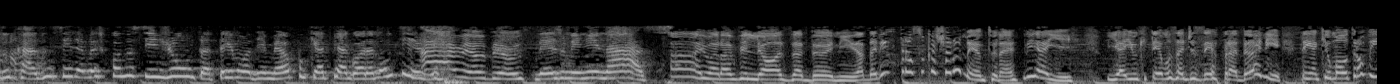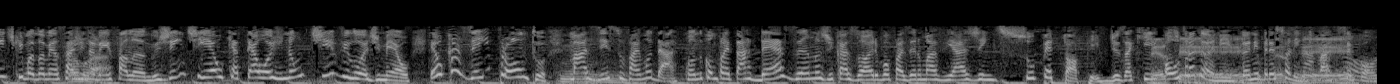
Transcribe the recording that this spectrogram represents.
no caso, sim, né? Mas quando se junta, tem lua de mel, porque até agora não tive. Ah, meu Deus. Beijo, meninas. Ai, maravilhosa, Dani. A Dani trouxe um questionamento, né? E aí? E aí, o que temos a dizer pra Dani? Tem aqui uma outra ouvinte que mandou mensagem Vamos lá. também falando: Gente, eu que até hoje não tive lua de mel. Eu casei e pronto. Hum. Mas isso vai mudar. Quando completar 10 anos de casório, vou fazer uma viagem super top. Diz aqui Perfeito, outra Dani, Dani Bressolini, que participou.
